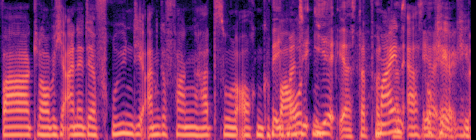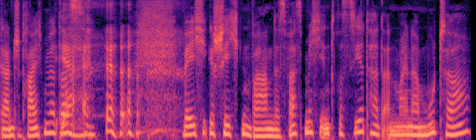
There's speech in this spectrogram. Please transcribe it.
war, glaube ich, eine der frühen, die angefangen hat, so auch ein gebauten. Ich meinte Ihr erster Podcast. Mein erster, okay, okay, genau. dann streichen wir das. Ja. Welche Geschichten waren das? Was mich interessiert hat an meiner Mutter,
